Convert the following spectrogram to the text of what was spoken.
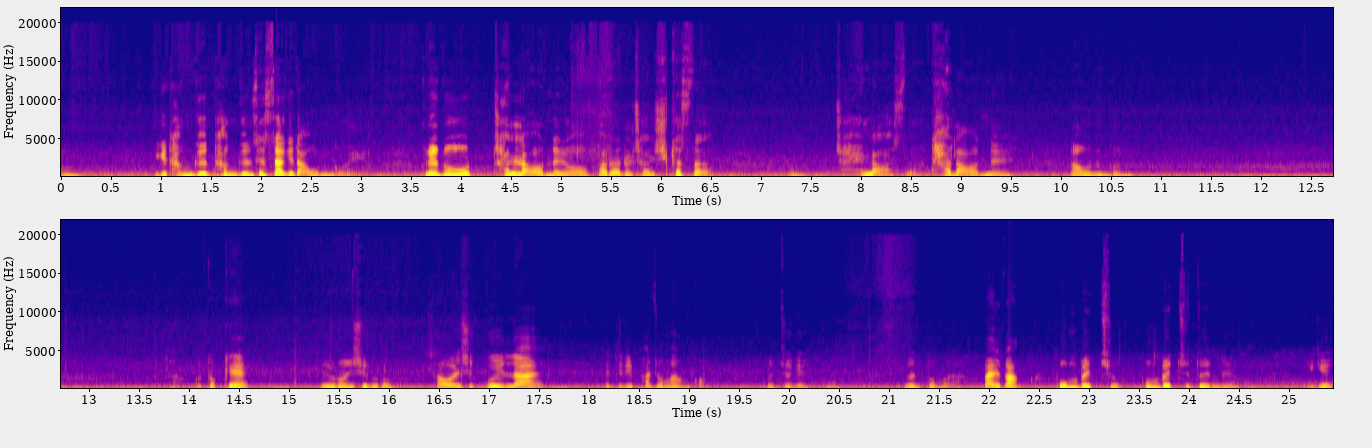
음. 이게 당근, 당근 새싹이 나오는 거예요. 그래도 잘 나왔네요. 발화를 잘 시켰어요. 음, 잘 나왔어요. 다 나왔네. 나오는 거는. 자, 어떻게? 이런 식으로 4월 19일 날 애들이 파종한 거. 이쪽에 뭐 이건 또 뭐야? 빨강 봄배추. 봄배추도 있네요. 이게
